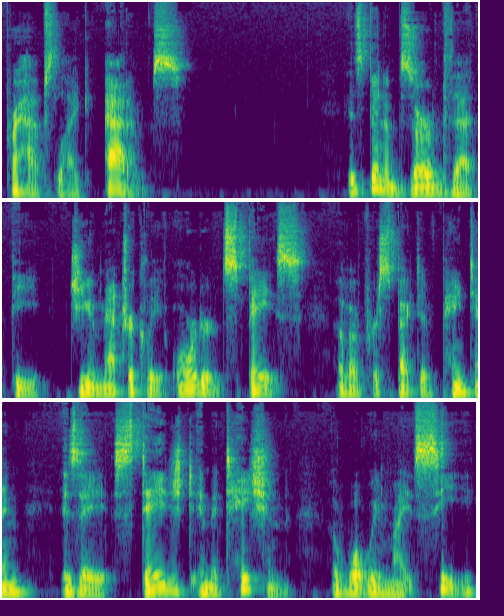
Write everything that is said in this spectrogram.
perhaps like atoms. It's been observed that the geometrically ordered space of a perspective painting is a staged imitation of what we might see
